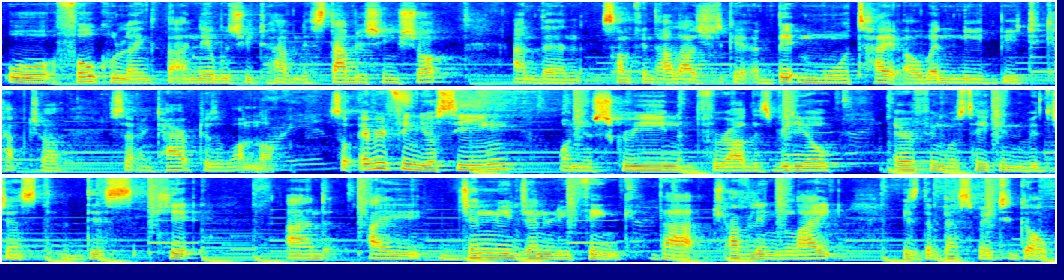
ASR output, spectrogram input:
or focal length that enables you to have an establishing shot and then something that allows you to get a bit more tighter when need be to capture certain characters and whatnot. So everything you're seeing on your screen and throughout this video, everything was taken with just this kit. And I genuinely, genuinely think that traveling light is the best way to go.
